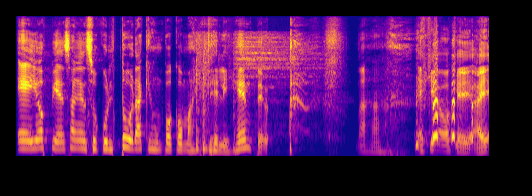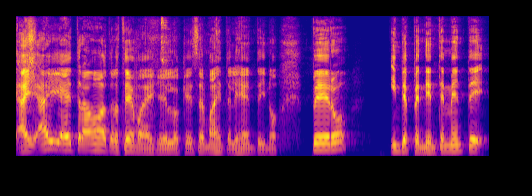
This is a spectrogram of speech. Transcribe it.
ellos piensan en su cultura que es un poco más inteligente. Ajá. Es que, ok, ahí, ahí, ahí, ahí entramos a otro tema, de que es lo que es ser más inteligente y no. Pero, independientemente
